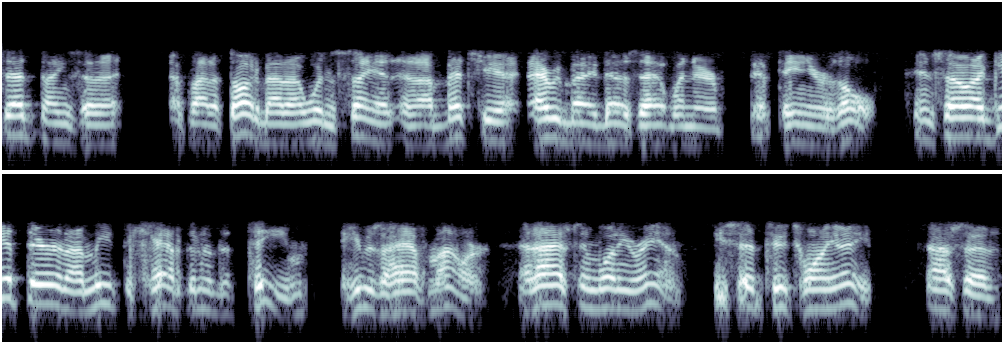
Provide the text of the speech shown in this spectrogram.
said things that if I'd have thought about it, I wouldn't say it. And I bet you everybody does that when they're 15 years old. And so I get there and I meet the captain of the team. He was a half miler. And I asked him what he ran. He said 228. And I said,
